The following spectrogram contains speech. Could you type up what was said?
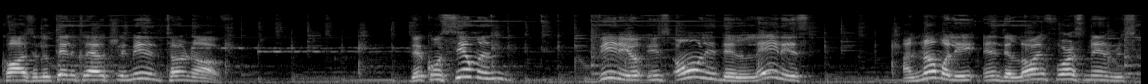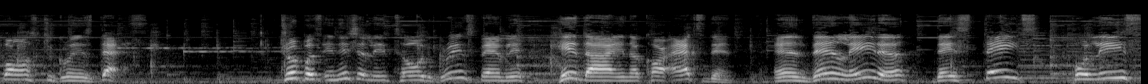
causing Lieutenant Clary to immediately turn off. The concealment video is only the latest anomaly in the law enforcement response to Greene's death. Troopers initially told Greene's family he died in a car accident, and then later the state's police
